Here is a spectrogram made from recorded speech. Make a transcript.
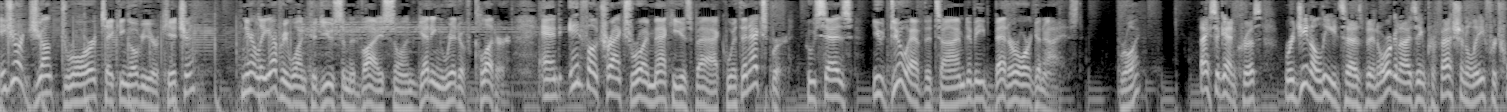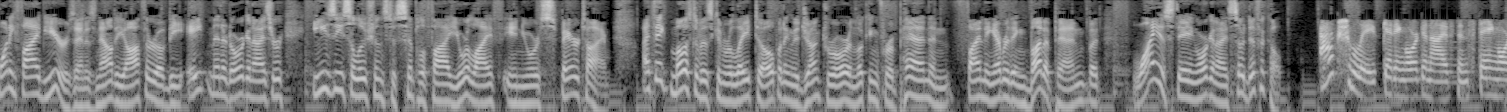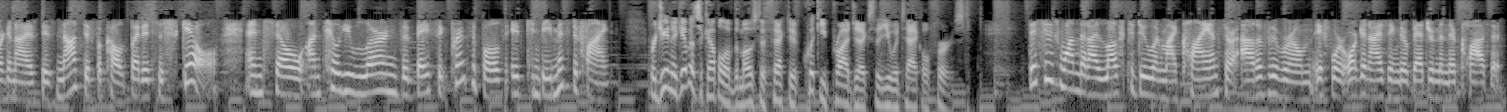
Is your junk drawer taking over your kitchen? Nearly everyone could use some advice on getting rid of clutter. And InfoTrack's Roy Mackey is back with an expert who says you do have the time to be better organized. Roy? Thanks again, Chris. Regina Leeds has been organizing professionally for 25 years and is now the author of the 8 Minute Organizer Easy Solutions to Simplify Your Life in Your Spare Time. I think most of us can relate to opening the junk drawer and looking for a pen and finding everything but a pen, but why is staying organized so difficult? Actually getting organized and staying organized is not difficult, but it's a skill. And so until you learn the basic principles, it can be mystifying. Regina, give us a couple of the most effective quickie projects that you would tackle first. This is one that I love to do when my clients are out of the room if we're organizing their bedroom and their closet.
